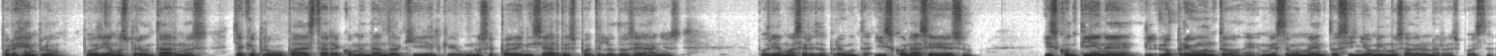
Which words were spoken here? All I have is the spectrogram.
por ejemplo, podríamos preguntarnos, ya que Prabhupada está recomendando aquí el que uno se puede iniciar después de los 12 años, podríamos hacer esa pregunta. ¿ISCON hace eso? ¿ISCON tiene, lo pregunto en este momento sin yo mismo saber una respuesta,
